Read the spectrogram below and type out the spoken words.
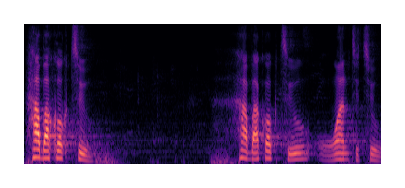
Habakkuk 2. Habakkuk 2 1 to 2.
